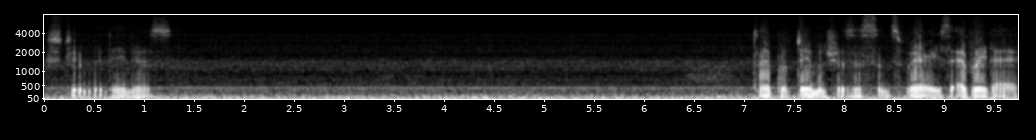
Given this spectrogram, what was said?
Extremely dangerous. Type of damage resistance varies every day.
